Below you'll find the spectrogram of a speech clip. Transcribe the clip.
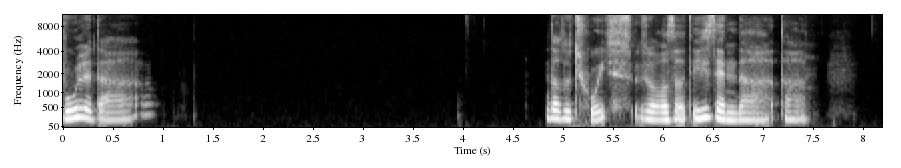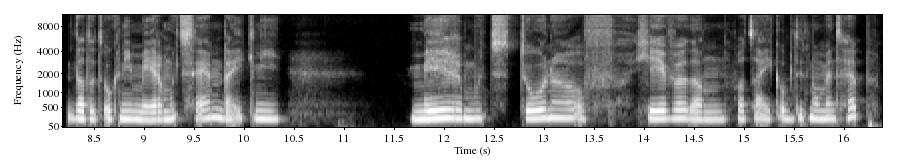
voelen dat, dat het goed is zoals dat is en dat, dat, dat het ook niet meer moet zijn, dat ik niet meer moet tonen of geven dan wat ik op dit moment heb.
